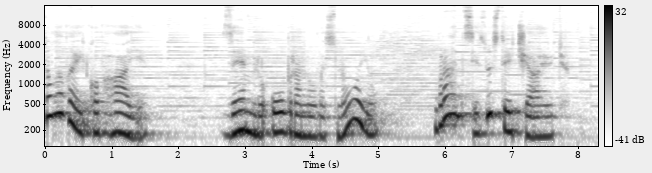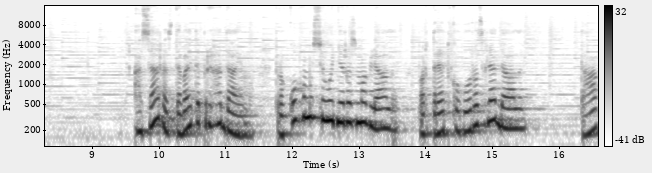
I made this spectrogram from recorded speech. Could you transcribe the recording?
соловейко вгає, землю обрану весною вранці зустрічають. А зараз давайте пригадаємо, про кого ми сьогодні розмовляли, портрет кого розглядали. Так,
